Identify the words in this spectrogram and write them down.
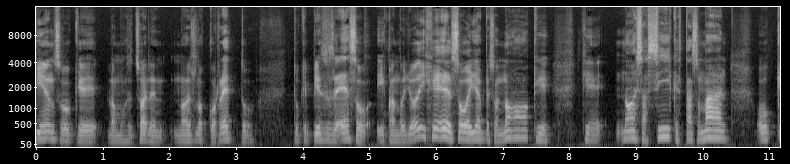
pienso que lo homosexual no es lo correcto ¿tú qué piensas de eso? Y cuando yo dije eso, ella empezó, no, que, que no es así, que estás mal. Ok,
